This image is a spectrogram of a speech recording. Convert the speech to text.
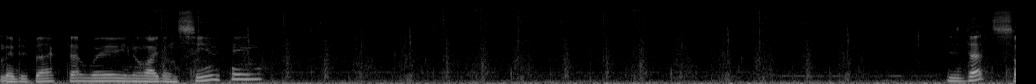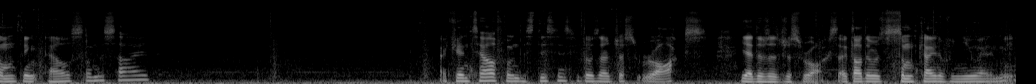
Maybe back that way. You know, I don't see anything. Is that something else on the side? I can tell from this distance those are just rocks. Yeah, those are just rocks. I thought there was some kind of a new enemy.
